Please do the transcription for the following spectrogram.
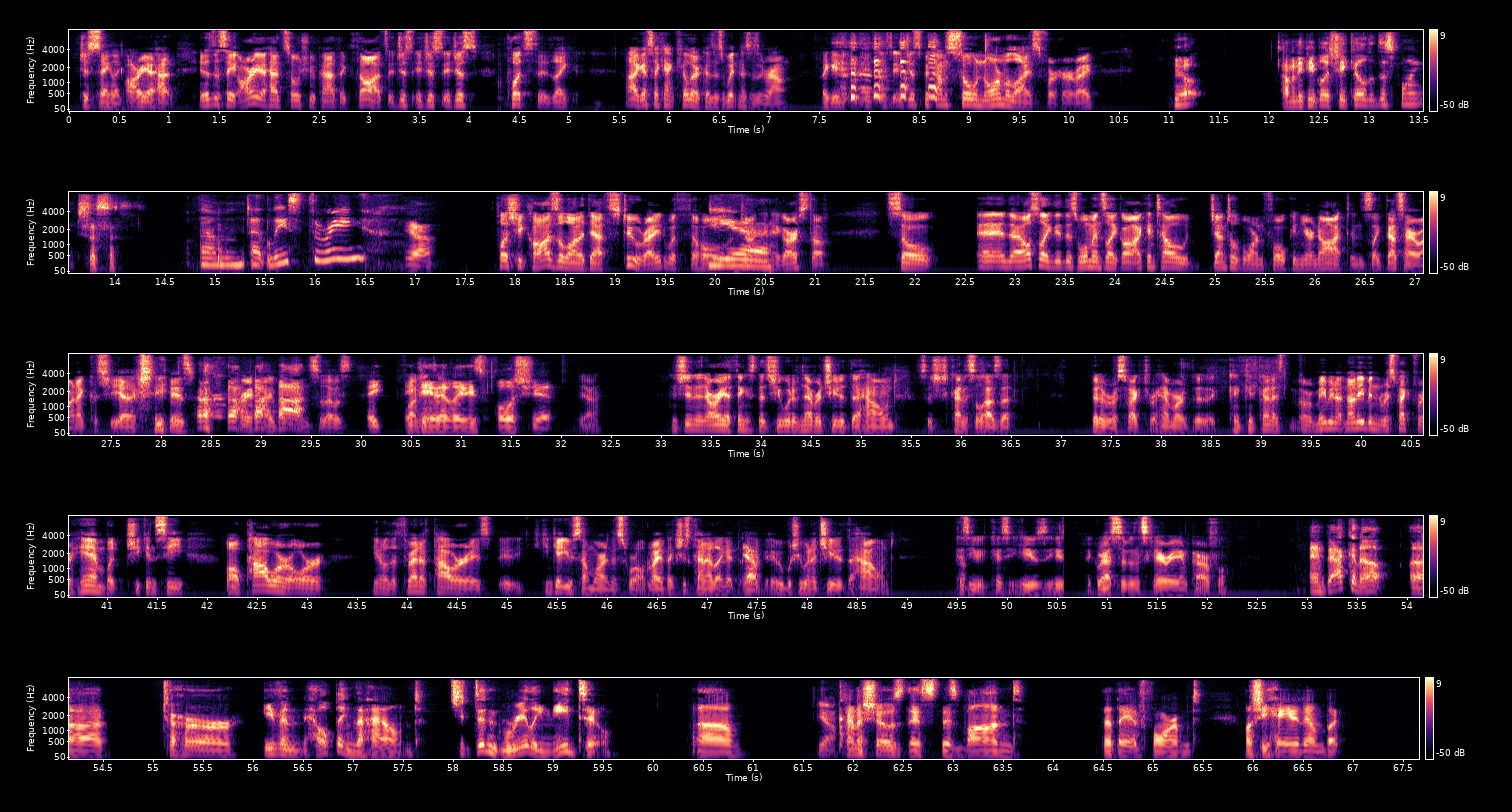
just saying like Arya had. It doesn't say Arya had sociopathic thoughts. It just it just it just puts the, like "Oh, I guess I can't kill her because there's witnesses around. Like it, it, it, it just becomes so normalized for her, right? yep. How many people has she killed at this point? Um, at least three. yeah. Plus, she caused a lot of deaths too, right? With the whole Yeah. Jaqen H'ghar stuff. So, and I also like that this woman's like, oh, I can tell gentleborn folk and you're not, and it's like that's ironic because she actually is very highborn. So that was A- Funny, AKA too. that lady's full of shit. yeah. And she then Arya thinks that she would have never cheated the Hound, so she kind of still has that bit of respect for him, or the, can, can kind of, or maybe not, not even respect for him, but she can see, oh, power or you know the threat of power is it can get you somewhere in this world, right? Like she's kind of like a, Yeah. I wish she wouldn't have cheated the Hound because he because he, he was he's aggressive and scary and powerful. And backing up uh, to her even helping the hound, she didn't really need to. Um, Yeah. kind of shows this this bond that they had formed. Well, she hated him, but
